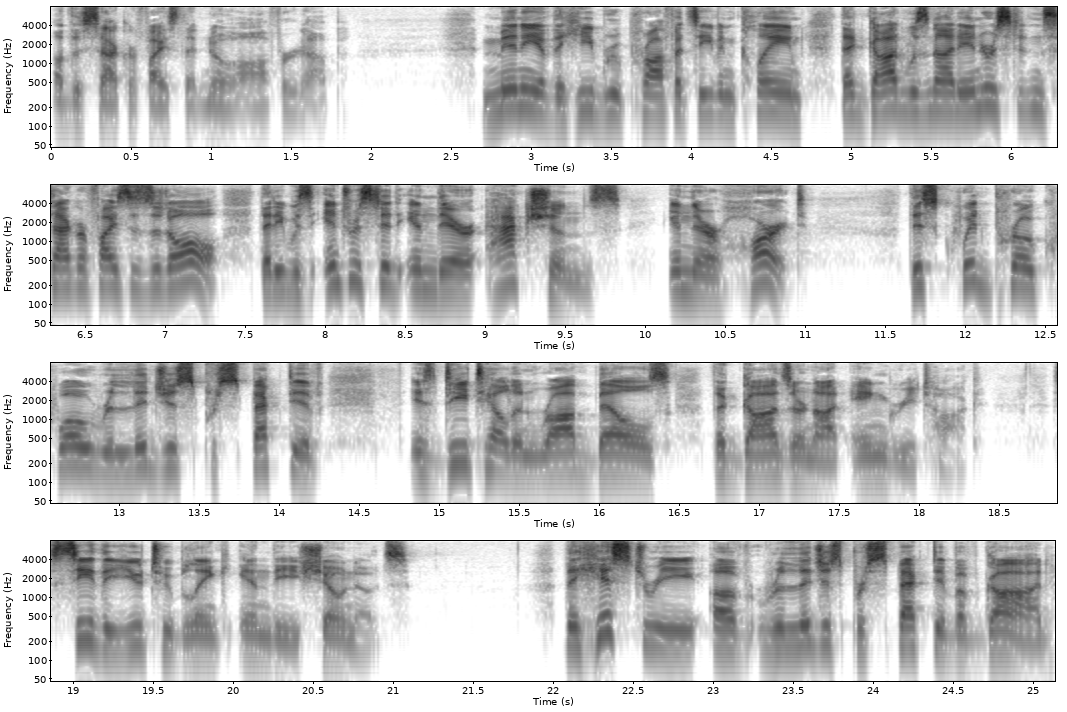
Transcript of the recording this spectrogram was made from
of the sacrifice that Noah offered up. Many of the Hebrew prophets even claimed that God was not interested in sacrifices at all, that he was interested in their actions, in their heart. This quid pro quo religious perspective is detailed in Rob Bell's The Gods Are Not Angry talk. See the YouTube link in the show notes. The history of religious perspective of God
